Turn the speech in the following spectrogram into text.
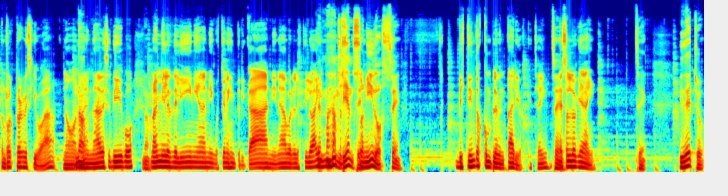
rock progresivo, ¿ah? No, no, No. es nada de ese tipo. No. No hay miles de líneas, ni cuestiones intricadas, ni nada por el estilo. Hay Es más muchos ambiente. sonidos Sí, distintos complementarios, ¿cachai? Sí. Eso es lo que hay. sí. Y de hecho,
